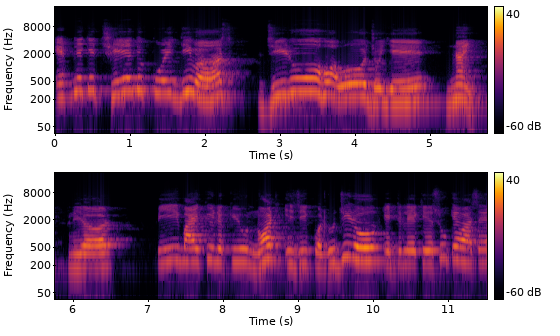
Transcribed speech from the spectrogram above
એટલે કે છેદ કોઈ દિવસ ઝીરો હોવો જોઈએ નહીં. ક્લિયર પી બાય ક્યુ લખ્યું not is equal to zero એટલે કે શું કહેવાશે?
